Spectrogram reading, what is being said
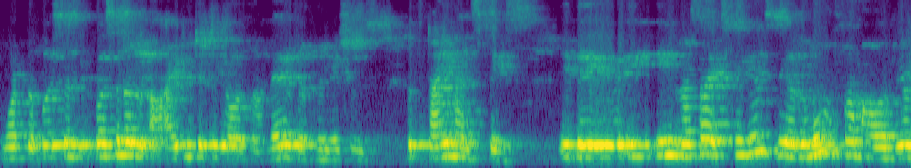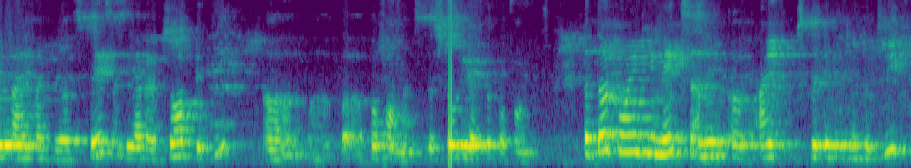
what the person, personal uh, identity or their relations with time and space. In rasa experience, we are removed from our real time and real space, and we are absorbed in the uh, uh, performance, the story of the performance. The third point he makes, I mean, uh, I'm splitting it into three.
